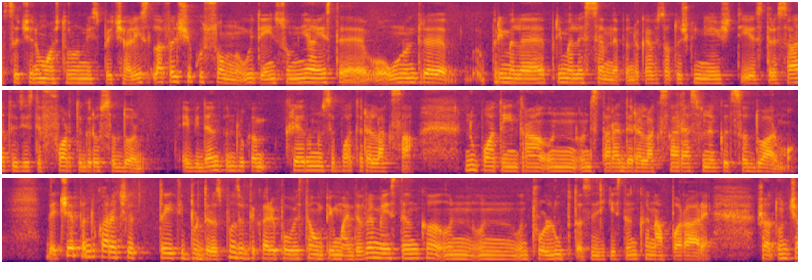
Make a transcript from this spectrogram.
să cerem ajutorul unui specialist, la fel și cu somnul. Uite, insomnia este unul dintre primele, primele semne, pentru că atunci când ești stresat, îți este foarte greu să dormi. Evident, pentru că creierul nu se poate relaxa. Nu poate intra în, în starea de relaxare astfel încât să doarmă. De ce? Pentru că are cele trei tipuri de răspunsuri de care povesteam un pic mai devreme. Este încă în, în, într-o luptă, să zic, este încă în apărare. Și atunci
